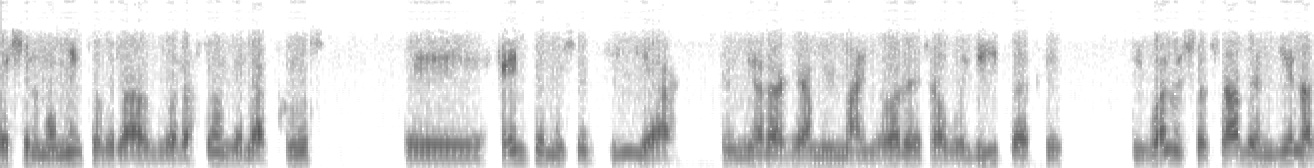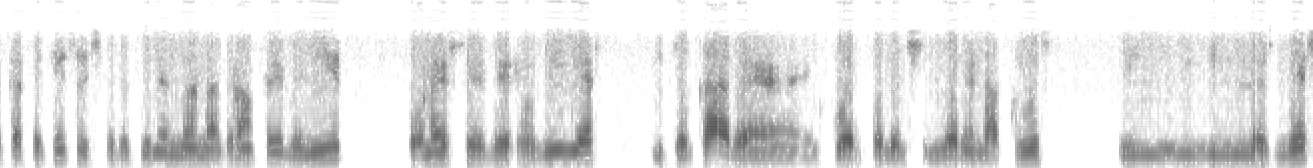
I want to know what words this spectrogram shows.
es el momento de la adoración de la cruz, gente muy sencilla, señoras ya muy mayores, abuelitas, que igual no saben bien la catequesis, pero tienen una gran fe, venir, ponerse de rodillas y tocar eh, el cuerpo del Señor en la cruz y, les ves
